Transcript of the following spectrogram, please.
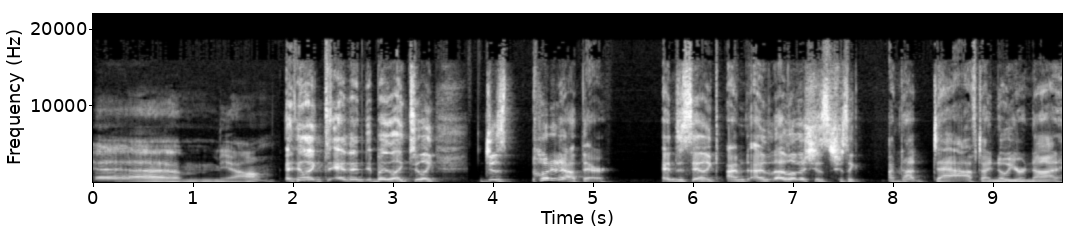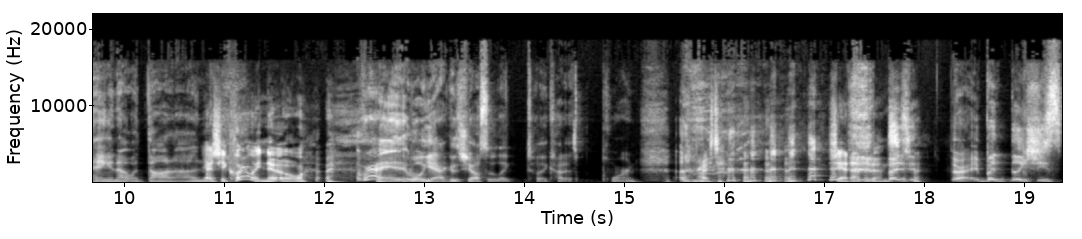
Um, yeah. And like, and then, but like to like just put it out there and to say like, I'm, I, I love that she's, she's like, I'm not daft. I know you're not hanging out with Donna. And, Yeah, she clearly knew. right. Well, yeah, because she also like totally cut his porn. Right. she had evidence. But she- right, but like she's,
